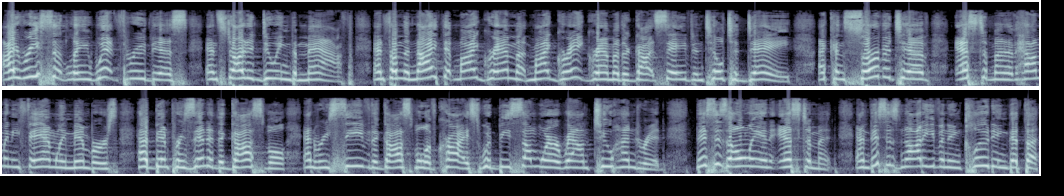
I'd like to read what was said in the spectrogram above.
I recently went through this and started doing the math. And from the night that my grandma, my great grandmother got saved until today, a conservative estimate of how many family members have been presented the gospel and received the gospel of Christ would be somewhere around 200. This is only an estimate. And this is not even including that the,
